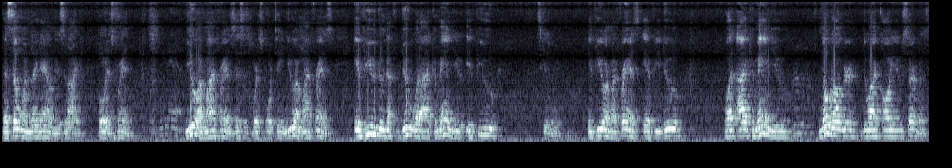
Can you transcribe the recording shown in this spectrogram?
that someone lay down his life for his friend. Amen. You are my friends. This is verse 14. You are my friends. If you do not do what I command you, if you, excuse me, if you are my friends, if you do what I command you, Mhm. no longer do I call you servants.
